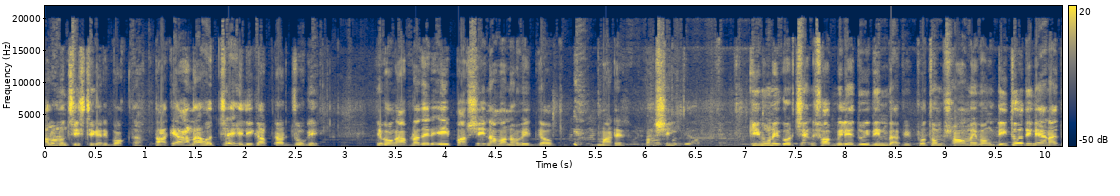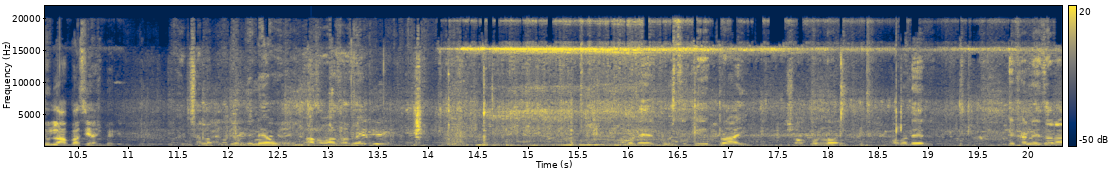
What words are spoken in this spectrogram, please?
আলোড়ন সৃষ্টিকারী বক্তা। তাকে আনা হচ্ছে হেলিকপ্টার যোগে এবং আপনাদের এই পাশেই নামানো হবে ঈদগাঁও মাঠের পাশেই। কি মনে করছেন? সব মিলিয়ে দুই দিন ব্যাপী। প্রথম সম এবং দ্বিতীয় দিনে এনায়তুল্লাহ আব্বাসি আসবে। প্রথম দিনেও ভালো হবে। আমাদের প্রস্তুতি প্রায় সম্পূর্ণই আমাদের এখানে যারা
